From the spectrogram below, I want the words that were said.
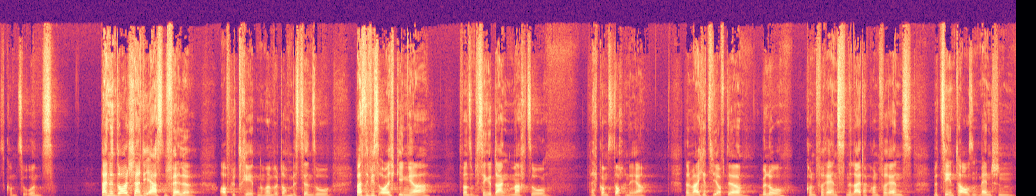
es kommt zu uns. Dann in Deutschland die ersten Fälle aufgetreten. Und man wird doch ein bisschen so, ich weiß nicht, wie es euch ging, ja, dass man so ein bisschen Gedanken macht, so, vielleicht kommt es doch näher. Dann war ich jetzt hier auf der Willow-Konferenz, eine Leiterkonferenz mit 10.000 Menschen,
